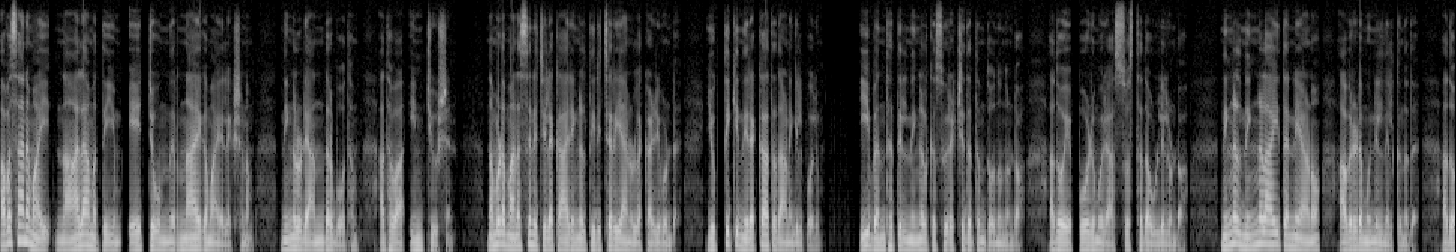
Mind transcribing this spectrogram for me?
അവസാനമായി നാലാമത്തെയും ഏറ്റവും നിർണായകമായ ലക്ഷണം നിങ്ങളുടെ അന്തർബോധം അഥവാ ഇന്റ്യൂഷൻ നമ്മുടെ മനസ്സിന് ചില കാര്യങ്ങൾ തിരിച്ചറിയാനുള്ള കഴിവുണ്ട്. യുക്തിക്ക് നിരക്കാത്തതാണെങ്കിൽ പോലും. ഈ ബന്ധത്തിൽ നിങ്ങൾക്ക് സുരക്ഷിതത്വം തോന്നുന്നുണ്ടോ? അതോ എപ്പോഴും ഒരു അസ്വസ്ഥത ഉള്ളിലുണ്ടോ? നിങ്ങൾ നിങ്ങളായി തന്നെയാണോ അവരുടെ മുന്നിൽ നിൽക്കുന്നത്? അതോ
